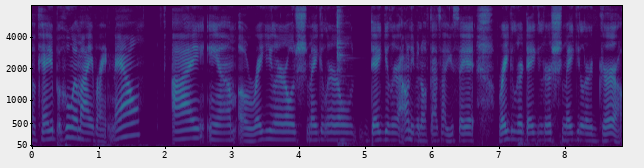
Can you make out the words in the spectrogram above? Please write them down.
Okay, but who am I right now? I am a regular old schmegular old degular. I don't even know if that's how you say it. Regular degular schmegular girl.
